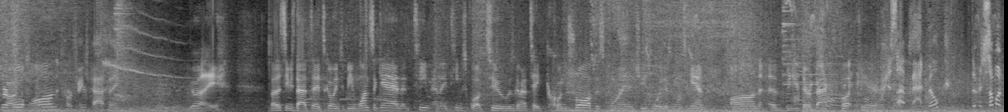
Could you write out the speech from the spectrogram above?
Purple on. Perfect pathing. Yoy. But it seems that it's going to be once again Team NA Team Squad 2 who's going to take control of this point, and Cheese Boy is once again on uh, the, their back foot here. Is that Mad Milk? There, someone,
